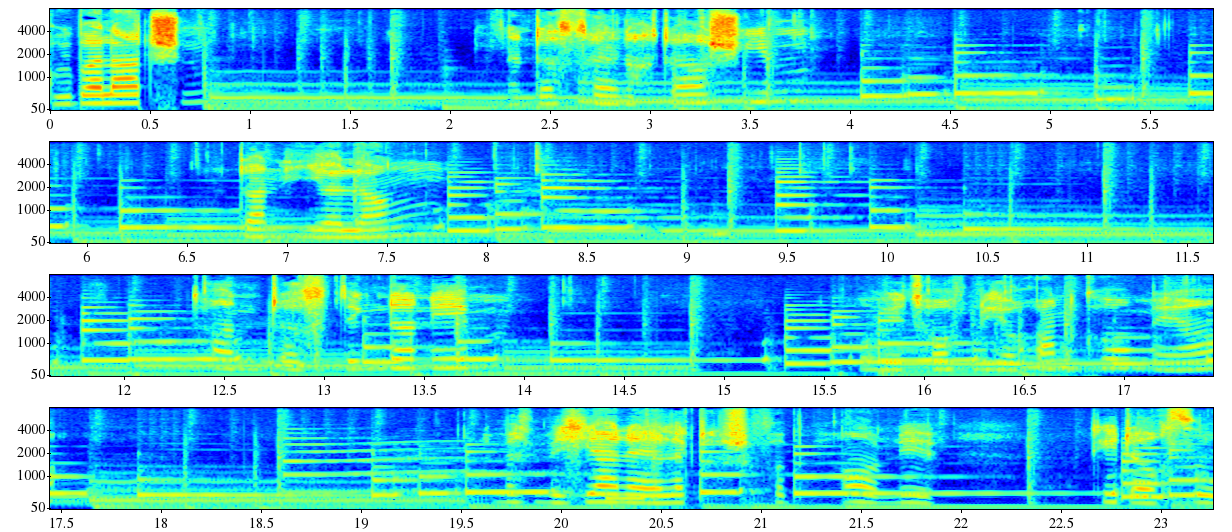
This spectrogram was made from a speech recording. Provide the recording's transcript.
rüberlatschen. Dann das Teil nach da schieben. Dann hier lang. Dann das Ding daneben. Wo wir jetzt hoffentlich auch ankommen, ja. Dann müssen wir hier eine elektrische Verbindung. Oh, nee. Geht auch so.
